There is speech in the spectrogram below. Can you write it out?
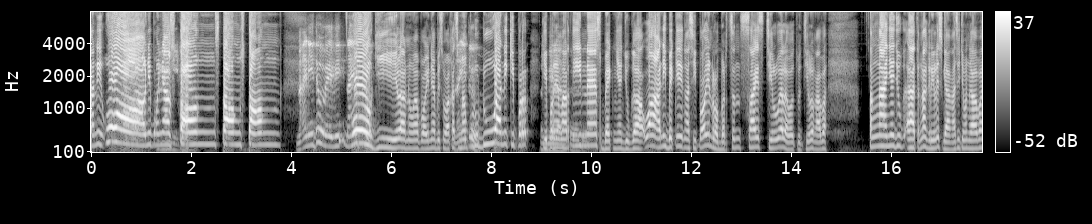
5 nih. Wow, ini Ini. stong stong stong. Nah ini itu baby. Nah Oh, itu. gila Noah poinnya habis wakat Nah, 92 nih kiper kipernya Martinez, backnya juga. Wah, ini backnya ngasih poin Robertson, Size, Chilwell lewat Chilwell nggak apa. Tengahnya juga ah tengah Grilis gak ngasih cuman gak apa.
